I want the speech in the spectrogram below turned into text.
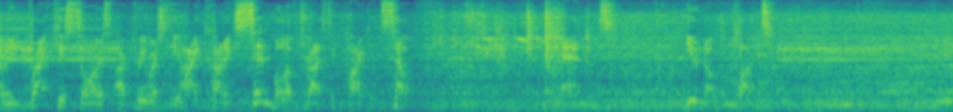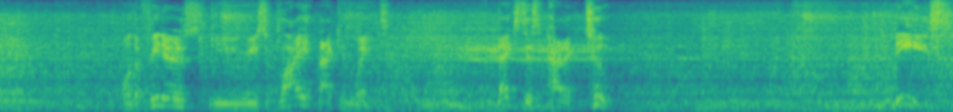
I mean, Brachiosaurs are pretty much the iconic symbol of Jurassic Park itself. And you know the plot. Well, the feeders we resupply, that can wait. Next is Paddock 2. These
